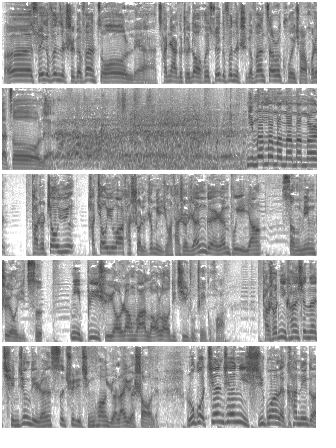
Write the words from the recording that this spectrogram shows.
呃，随个份子吃个饭走了，参加个追悼会，随个份子吃个饭，在会哭一圈回来走了。你慢慢慢慢慢慢，他说教育他教育娃，他说了这么一句话，他说人跟人不一样，生命只有一次，你必须要让娃牢牢的记住这个话。他说你看现在亲近的人死去的情况越来越少了，如果渐渐你习惯了看那个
